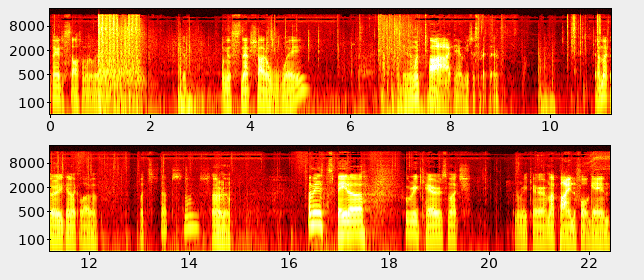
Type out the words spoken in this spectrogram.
I think I just saw someone over there. Yep. I'm gonna snapshot away. Get anyone? Ah, damn, he's just right there. I'm not really getting like a lot of footsteps noise. I don't know. I mean, it's beta. Who really cares much? I don't really care. I'm not buying the full game.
